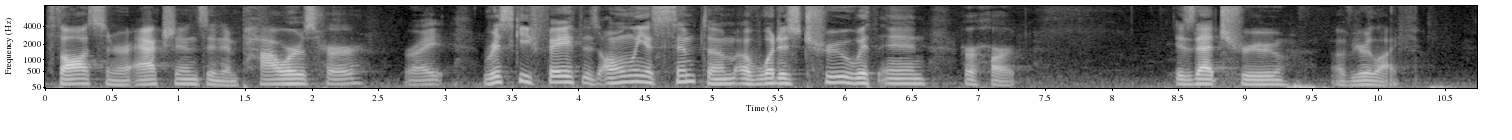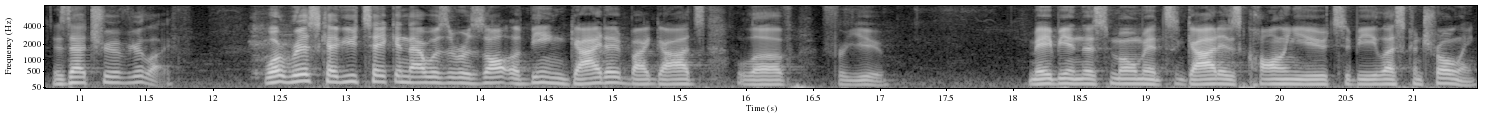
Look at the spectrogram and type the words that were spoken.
thoughts and her actions and empowers her, right? Risky faith is only a symptom of what is true within her heart. Is that true of your life? Is that true of your life? What risk have you taken that was a result of being guided by God's love for you? Maybe in this moment, God is calling you to be less controlling,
